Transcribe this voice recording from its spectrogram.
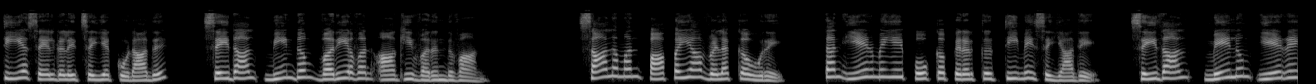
தீய செயல்களைச் செய்யக்கூடாது செய்தால் மீண்டும் வறியவன் ஆகி வருந்துவான். சாலமன் பாப்பையா விளக்க உரை தன் ஏழ்மையை போக்க பிறர்க்கு தீமை செய்யாதே செய்தால் மேலும் ஏழை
